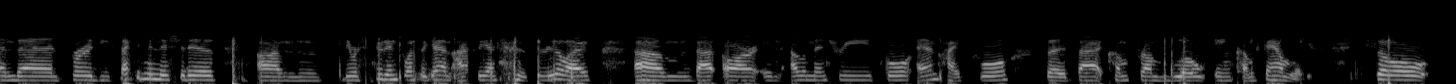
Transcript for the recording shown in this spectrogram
And then for the second initiative, um, there were students, once again, actually, I just realized um, that are in elementary school and high school, but that come from low income families. So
